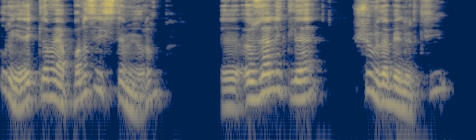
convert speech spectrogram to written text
buraya ekleme yapmanızı istemiyorum. Ee, özellikle şunu da belirteyim.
